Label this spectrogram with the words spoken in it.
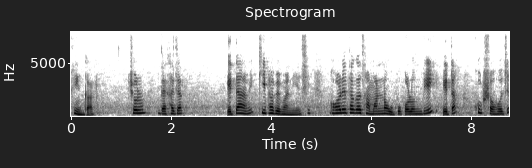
ফিঙ্গার চলুন দেখা যাক এটা আমি কীভাবে বানিয়েছি। ঘরে থাকা সামান্য উপকরণ দিয়েই এটা খুব সহজে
